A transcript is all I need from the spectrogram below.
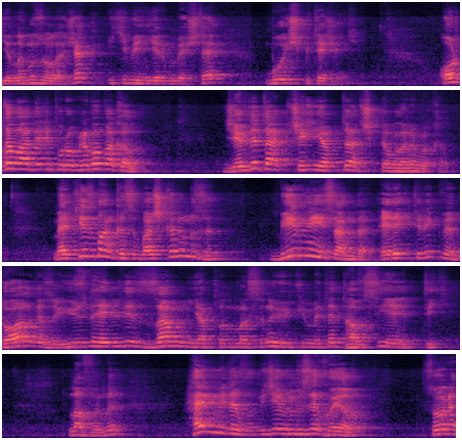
yılımız olacak. 2025'te bu iş bitecek. Orta vadeli programa bakalım. Cevdet Akçay'ın yaptığı açıklamalara bakalım. Merkez Bankası Başkanımızın 1 Nisan'da elektrik ve doğalgazı %50 zam yapılmasını hükümete tavsiye ettik. Lafını her bir lafı bir cebimize koyalım. Sonra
